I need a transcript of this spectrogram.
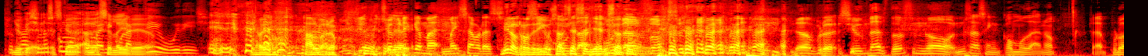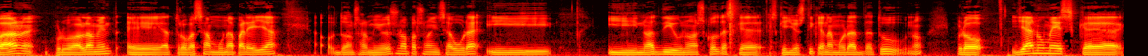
Però clar, que- això no és, és com que un conveni la idea. col·lectiu, vull dir, això. A veure, Álvaro. Jo, jo crec que mai, mai sabràs si... Mira el Rodrigo, si un se'ls de- llença, tu. dos... no, però si un dels dos no, no se sent còmode, no? O sigui, probablement, probablement eh, et trobes amb una parella, doncs potser és una persona insegura i, i no et diu, no, escolta, és que, és que jo estic enamorat de tu, no? Però ja només que,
